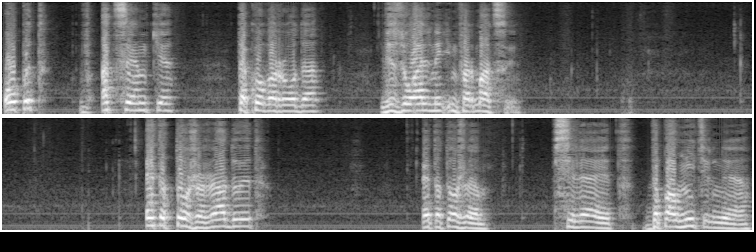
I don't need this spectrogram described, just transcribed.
опыт в оценке такого рода визуальной информации. Это тоже радует, это тоже вселяет дополнительные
